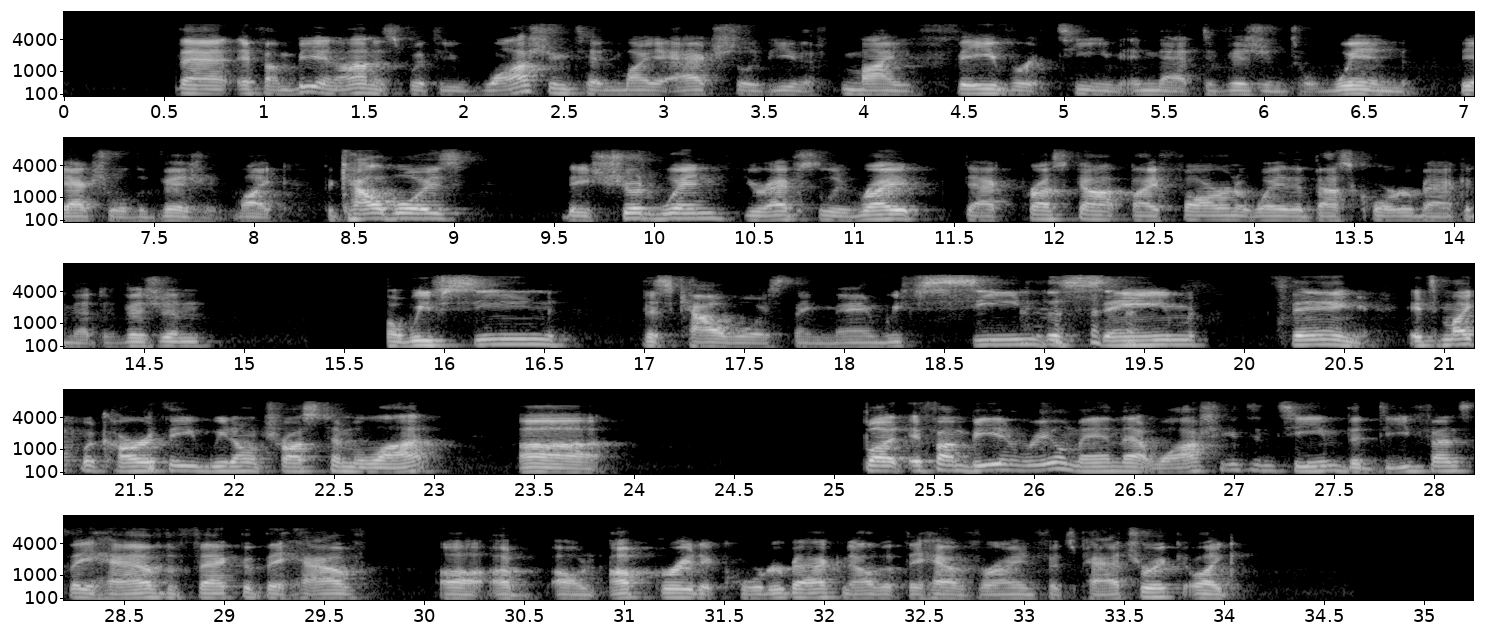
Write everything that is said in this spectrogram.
that if I'm being honest with you, Washington might actually be the, my favorite team in that division to win the actual division. Like the Cowboys, they should win. You're absolutely right. Dak Prescott, by far and away the best quarterback in that division. But we've seen this Cowboys thing, man. We've seen the same thing. It's Mike McCarthy. We don't trust him a lot. Uh, but if I'm being real, man, that Washington team, the defense they have, the fact that they have uh, a, an upgrade at quarterback now that they have Ryan Fitzpatrick, like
